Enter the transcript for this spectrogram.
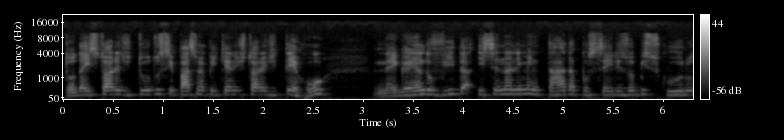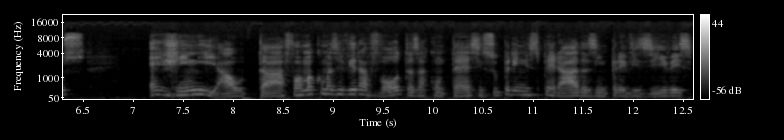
Toda a história de tudo se passa uma pequena história de terror, né, ganhando vida e sendo alimentada por seres obscuros. É genial, tá? A forma como as reviravoltas acontecem, super inesperadas e imprevisíveis.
